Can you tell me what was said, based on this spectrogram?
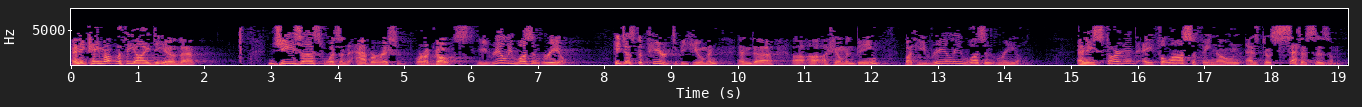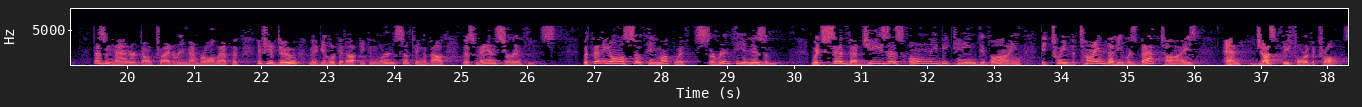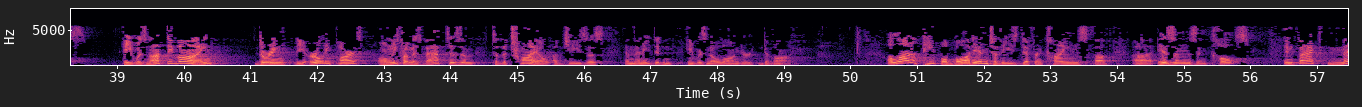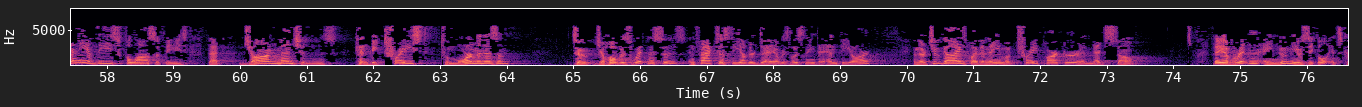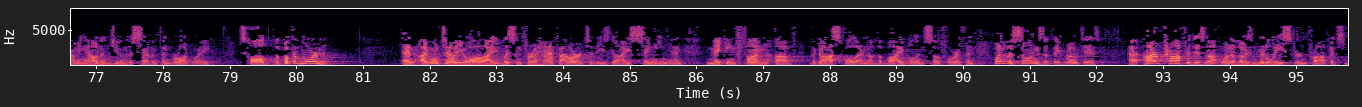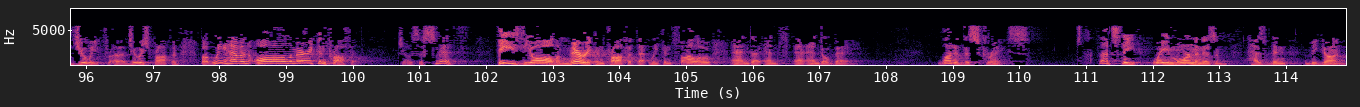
And he came up with the idea that Jesus was an aberration or a ghost. He really wasn't real. He just appeared to be human and uh, uh, a human being, but he really wasn't real. And he started a philosophy known as Doceticism. Doesn't matter, don't try to remember all that, but if you do, maybe look it up. You can learn something about this man, Cerinthus. But then he also came up with Cerinthianism, which said that Jesus only became divine between the time that he was baptized and just before the cross. He was not divine during the early part, only from his baptism to the trial of Jesus, and then he didn't, he was no longer divine. A lot of people bought into these different kinds of uh, isms and cults. In fact, many of these philosophies that John mentions can be traced to Mormonism, to Jehovah's Witnesses. In fact, just the other day, I was listening to NPR, and there are two guys by the name of Trey Parker and Ned Stone. They have written a new musical. It's coming out on June the 7th in Broadway. It's called The Book of Mormon. And I won't tell you all, I listened for a half hour to these guys singing and making fun of the gospel and of the Bible and so forth. And one of the songs that they wrote is, uh, Our prophet is not one of those Middle Eastern prophets, Jewish, uh, Jewish prophet, but we have an all American prophet, Joseph Smith. He's the all American prophet that we can follow and, uh, and, and obey. What a disgrace. That's the way Mormonism has been begun.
